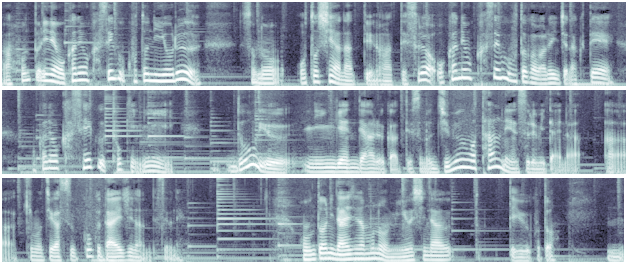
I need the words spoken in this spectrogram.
あ本当にねお金を稼ぐことによるその落とし穴っていうのがあってそれはお金を稼ぐことが悪いんじゃなくてお金を稼ぐ時にどういう人間であるかっていうその自分を鍛錬するみたいなあ気持ちがすっごく大事なんですよね。本当に大事なものを見失うっていうこと、うん、なん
